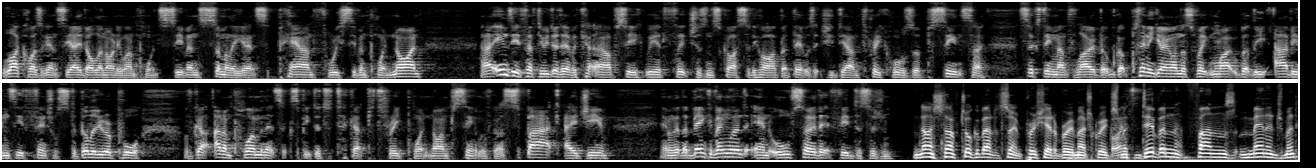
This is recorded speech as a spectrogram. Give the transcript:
likewise against the A dollar 91.7, similarly against the pound 47.9. Uh, NZ50, we did have a, obviously, we had Fletchers and Sky City High, but that was actually down three quarters of a percent, so 16 month low. But we've got plenty going on this week, Mike. We've got the RBNZ Financial Stability Report. We've got unemployment that's expected to tick up to 3.9%. We've got Spark, AGM, and we've got the Bank of England and also that Fed decision. Nice stuff. Talk about it soon. Appreciate it very much, Greg Bye. Smith. Devon Funds Management.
